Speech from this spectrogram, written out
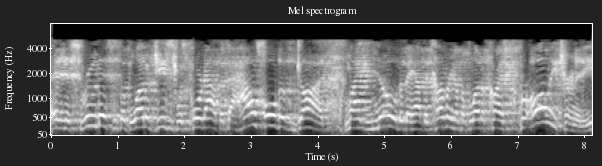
And it is through this that the blood of Jesus was poured out, that the household of God might know that they have the covering of the blood of Christ for all eternity,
